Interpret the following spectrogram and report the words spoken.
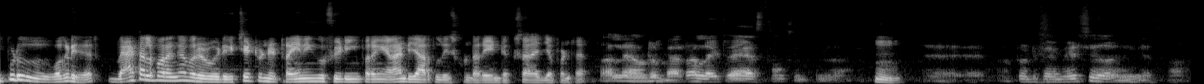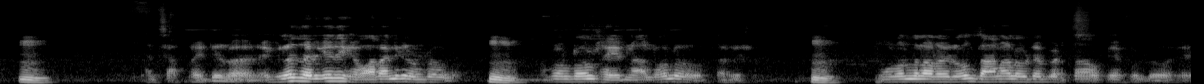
ఇప్పుడు ఒకటి సార్ బ్యాటల పరంగా మీరు వీటికి ఇచ్చేటువంటి ట్రైనింగ్ ఫీడింగ్ పరంగా ఎలాంటి జాగ్రత్తలు తీసుకుంటారు? ఏంటి ఒకసారి అది చెప్పండి సార్. వాళ్ళు బెటర్ లైట్ వేస్తాం సింపుల్గా. ట్వంటీ ఫైవ్ మినిట్స్ చేస్తాం. అది సపరేట్ రెగ్యులర్ జరిగేది ఇక వారానికి రెండు రోజులు. రెండు రోజులు ట్రైన్ నాలుగు రోజులు సర్వీస్. మూడు వందల అరవై రోజులు దానాలు ఒకటే పెడతాం ఒకే ఫుడ్ ఒకే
